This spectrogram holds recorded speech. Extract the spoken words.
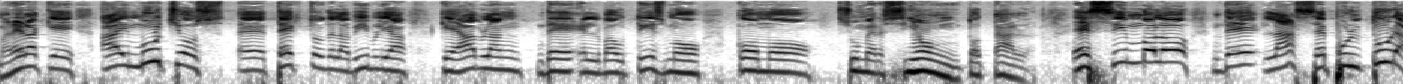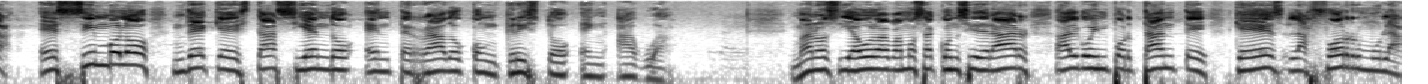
manera que hay muchos eh, textos de la Biblia que hablan del bautismo como sumersión total. Es símbolo de la sepultura. Es símbolo de que está siendo enterrado con Cristo en agua. Hermanos, y ahora vamos a considerar algo importante que es la fórmula,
